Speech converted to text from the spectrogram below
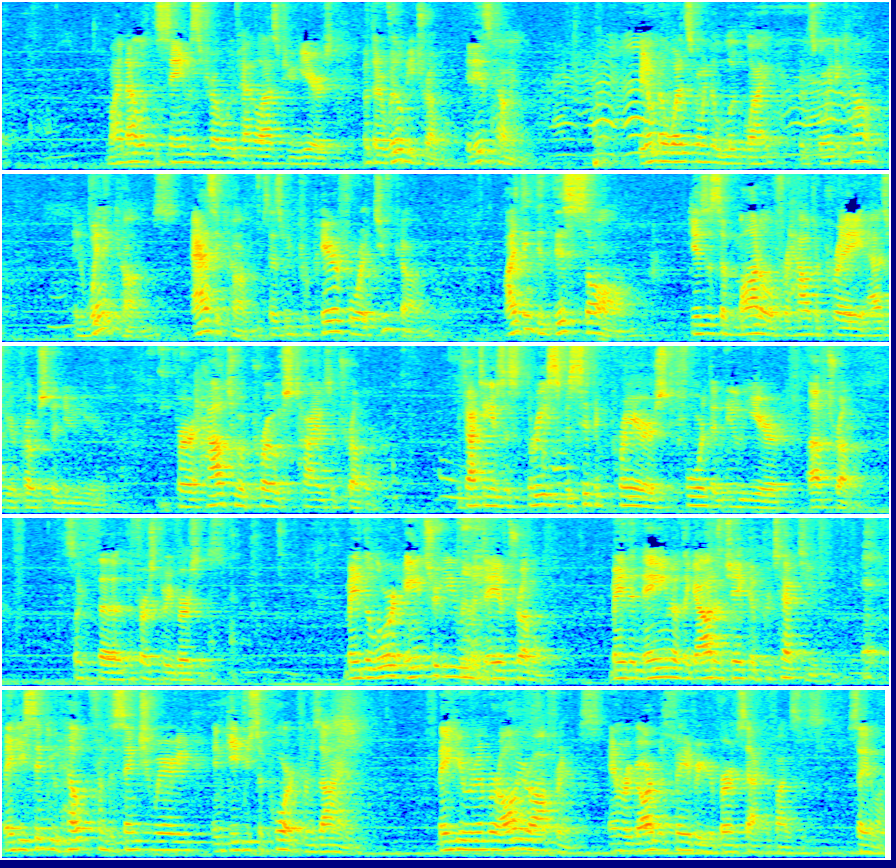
It Might not look the same as the trouble we've had the last few years, but there will be trouble. It is coming. We don't know what it's going to look like, but it's going to come. And when it comes, as it comes, as we prepare for it to come, I think that this psalm gives us a model for how to pray as we approach the new year, for how to approach times of trouble. In fact, it gives us three specific prayers for the new year of trouble. Let's look at the, the first three verses. May the Lord answer you in the day of trouble. May the name of the God of Jacob protect you. May he send you help from the sanctuary and give you support from Zion. May he remember all your offerings and regard with favor your burnt sacrifices. Selah.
